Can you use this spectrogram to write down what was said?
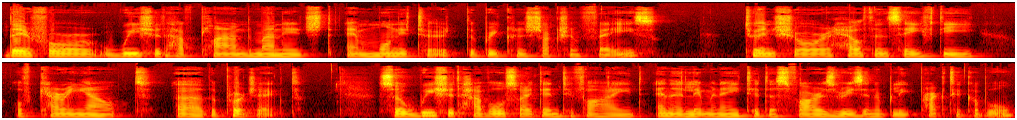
Therefore, we should have planned, managed, and monitored the pre construction phase to ensure health and safety of carrying out uh, the project. So we should have also identified and eliminated, as far as reasonably practicable,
